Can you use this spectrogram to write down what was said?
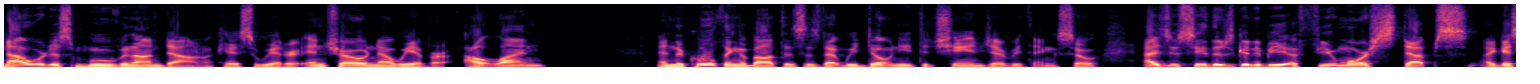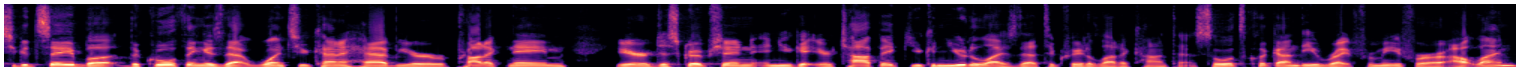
Now we're just moving on down. Okay, so we had our intro. Now we have our outline. And the cool thing about this is that we don't need to change everything. So as you see, there's going to be a few more steps, I guess you could say. But the cool thing is that once you kind of have your product name, your description, and you get your topic, you can utilize that to create a lot of content. So let's click on the write for me for our outline.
